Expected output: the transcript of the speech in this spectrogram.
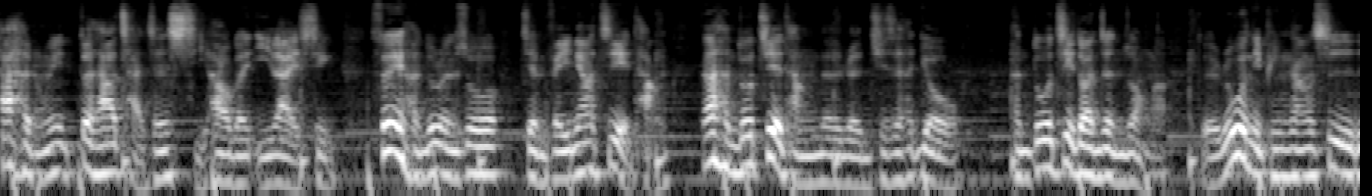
它很容易对它产生喜好跟依赖性，所以很多人说减肥一定要戒糖。那很多戒糖的人其实有很多戒断症状了。对，如果你平常是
